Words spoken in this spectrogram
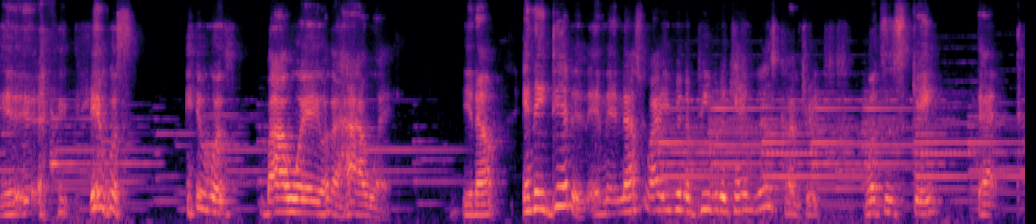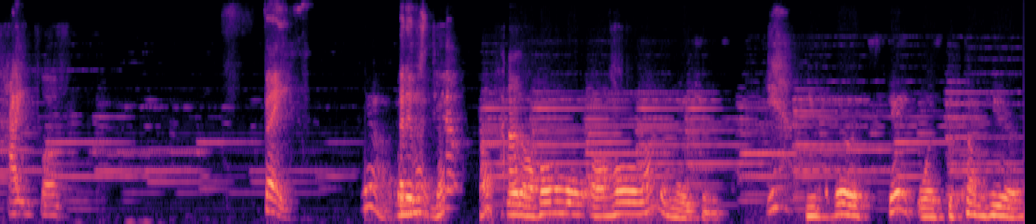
It, it, it was it was by way or the highway, you know? And they did it. And, and that's why even the people that came to this country was to escape that type of faith. Yeah. But it was that, still, that's what a whole a whole lot of nations. yeah. You know, their escape was to come here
